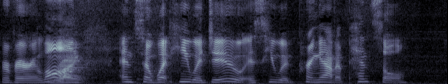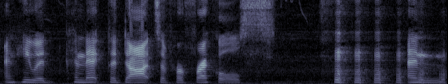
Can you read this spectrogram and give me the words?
for very long. Right. And so what he would do is he would bring out a pencil and he would connect the dots of her freckles. And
